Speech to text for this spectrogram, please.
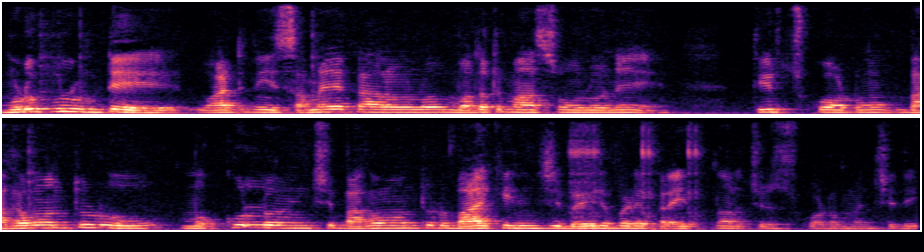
ముడుపులు ఉంటే వాటిని సమయకాలంలో మొదటి మాసంలోనే తీర్చుకోవటం భగవంతుడు మొక్కుల్లో నుంచి భగవంతుడు బాకీ నుంచి బయటపడే ప్రయత్నాలు చేసుకోవడం మంచిది.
